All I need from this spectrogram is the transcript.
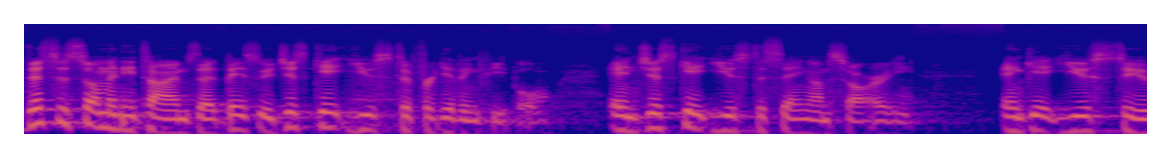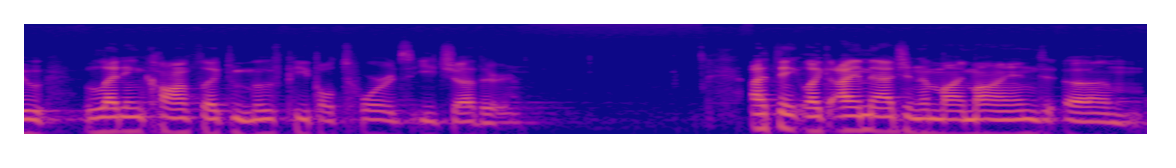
this is so many times that basically just get used to forgiving people and just get used to saying, I'm sorry and get used to letting conflict move people towards each other. I think, like, I imagine in my mind, um,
